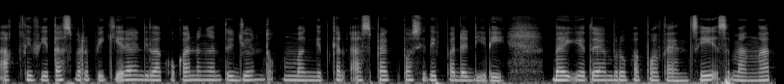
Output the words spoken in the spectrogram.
aktivitas berpikir yang dilakukan dengan tujuan untuk membangkitkan aspek positif pada diri, baik itu yang berupa potensi, semangat,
